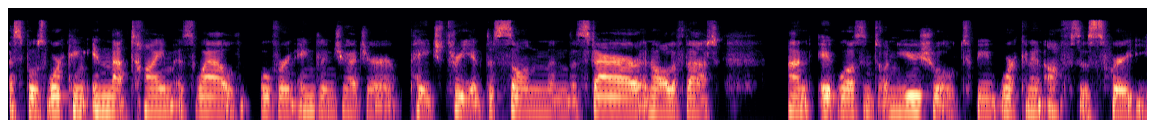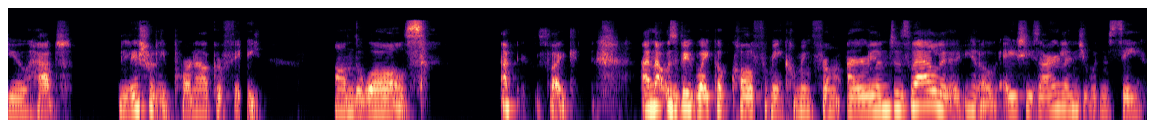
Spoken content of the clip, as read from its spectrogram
I suppose working in that time as well over in England, you had your page three of the sun and the star and all of that. And it wasn't unusual to be working in offices where you had literally pornography on the walls. it's like, and that was a big wake up call for me coming from Ireland as well. Uh, you know, 80s Ireland, you wouldn't see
